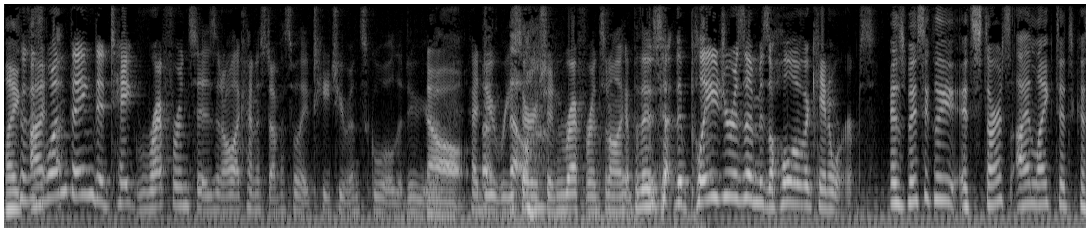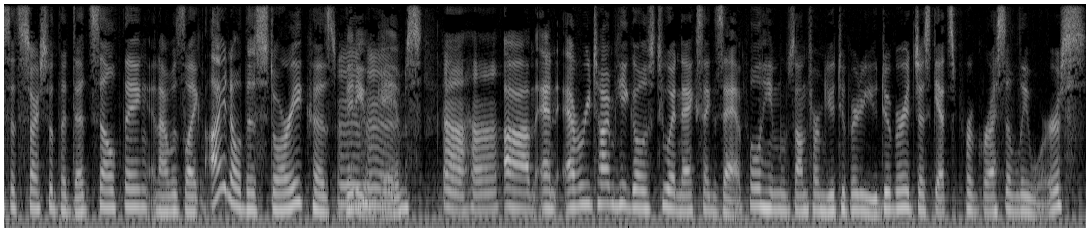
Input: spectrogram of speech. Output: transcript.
Like Because I, it's one thing to take references and all that kind of stuff. That's what they teach you in school to do your No. how to do Uh, research no. and reference and all that. But there's, the plagiarism is a whole other can of worms. It's basically it starts. I liked it because it starts with the dead cell thing, and I was like, I know this story because video games. Uh huh. Um, and every time he goes to a next example, he moves on from YouTuber to YouTuber. It just gets progressively worse.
